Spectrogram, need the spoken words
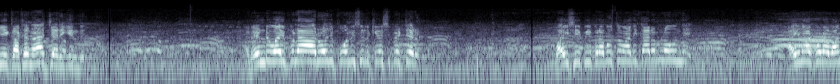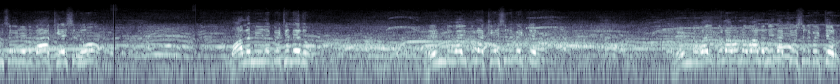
ఈ ఘటన జరిగింది. రెండు వైపులా ఆ రోజు పోలీసులు కేసు పెట్టారు. వైసీపీ ప్రభుత్వం అధికారంలో ఉంది. అయినా కూడా వన్ సైడెడ్గా కేసులు వాళ్ళ మీద పెట్టలేదు. రెండు వైపులా కేసులు పెట్టారు. రెండు వైపులా ఉన్న వాళ్ళ మీద కేసులు పెట్టారు.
